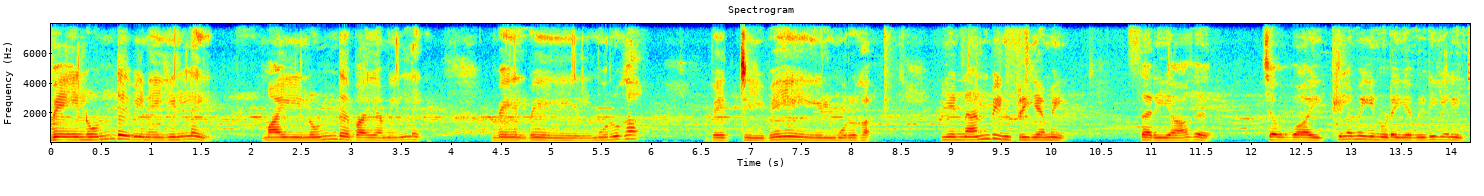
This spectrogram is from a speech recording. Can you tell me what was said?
வேலுண்டு வினை இல்லை மயிலுண்டு பயமில்லை வேல் வேல் முருகா வெற்றி வேல் முருகா. என் அன்பின் பிரியமே சரியாக செவ்வாய் கிழமையினுடைய விடியலில்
